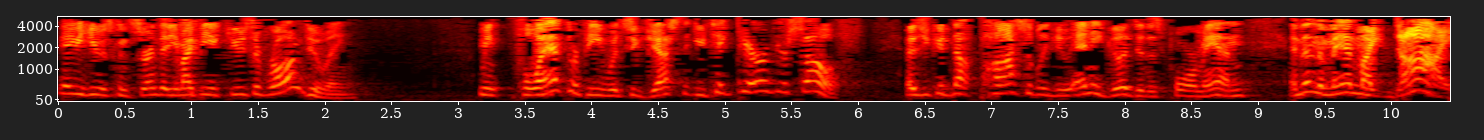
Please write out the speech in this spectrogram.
Maybe he was concerned that he might be accused of wrongdoing. I mean, philanthropy would suggest that you take care of yourself, as you could not possibly do any good to this poor man. And then the man might die,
